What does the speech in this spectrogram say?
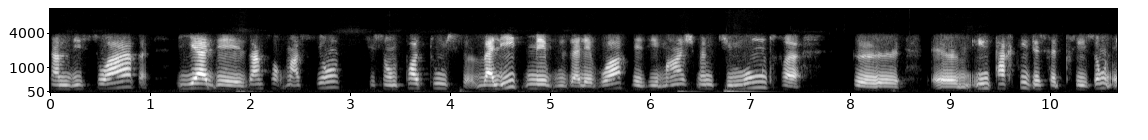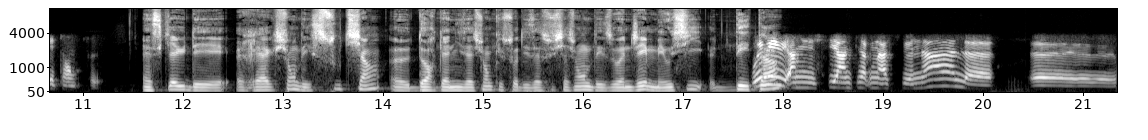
samedi soir. Il y a des informations qui sont pas tous valides, mais vous allez voir des images même qui montrent que euh, une partie de cette prison est en feu. Est-ce qu'il y a eu des réactions, des soutiens euh, d'organisations, que ce soit des associations, des ONG, mais aussi d'États Oui, oui, Amnesty International, euh, euh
